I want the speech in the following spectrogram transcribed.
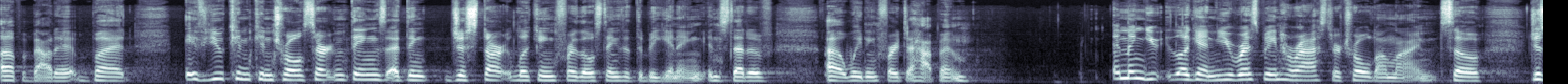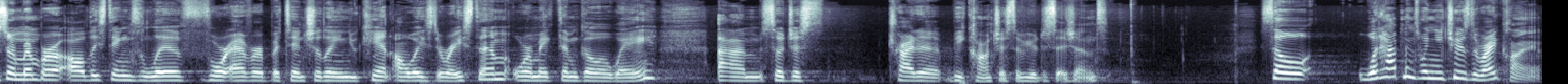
up about it. But if you can control certain things i think just start looking for those things at the beginning instead of uh, waiting for it to happen. And then you again you risk being harassed or trolled online. So just remember all these things live forever potentially and you can't always erase them or make them go away. Um, so just try to be conscious of your decisions. So, what happens when you choose the right client?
